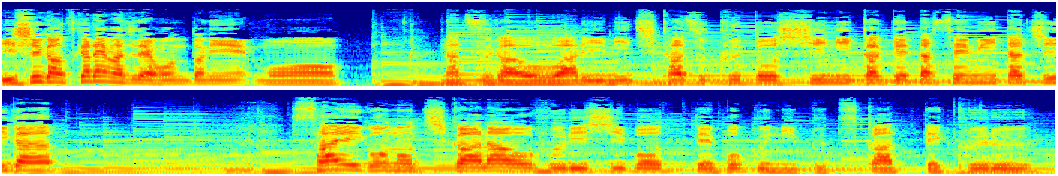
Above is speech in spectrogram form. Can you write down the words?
一週間お疲れマジで、本当に。もう、夏が終わりに近づくと死にかけたセミたちが、最後の力を振り絞って僕にぶつかってくる。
